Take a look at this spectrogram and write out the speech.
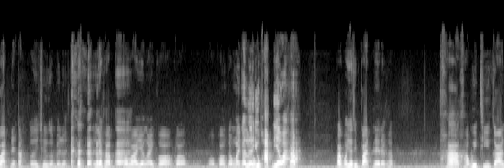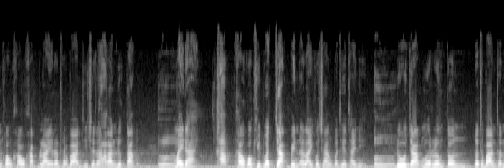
ปัตย์เนี่ยอะเอ่ยชื่อกันไปเลย นะครับ อ่า เพราะว่ายังไงก็ก็ก็ก็ต้อง มันก็เหลืออยู่พักเดียวอะครับอะพักประชาธิปัตย์เนี่ยนะครับ ถ้าเขาวิธีการของเขาขับไล่รัฐบาลที่ชนะการเลือกตั้งอืมไม่ได้ ครับเขาก็คิดว่าจะเป็นอะไรก็ช่างประเทศไทยนี้อืมดูจากเมื่อเริ่มต้นรัฐบาลท่าน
